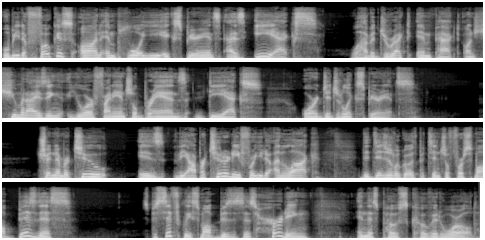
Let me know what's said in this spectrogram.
will be to focus on employee experience as EX will have a direct impact on humanizing your financial brand's DX or digital experience. Trend number two is the opportunity for you to unlock the digital growth potential for small business, specifically small businesses hurting in this post COVID world.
